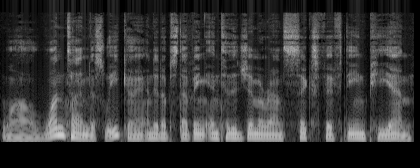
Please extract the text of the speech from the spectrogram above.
Well, one time this week, I ended up stepping into the gym around 6:15 p.m.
